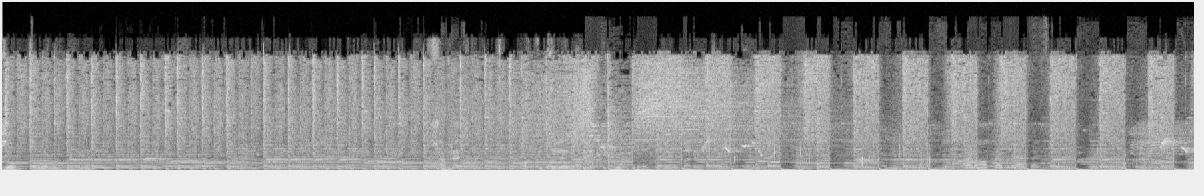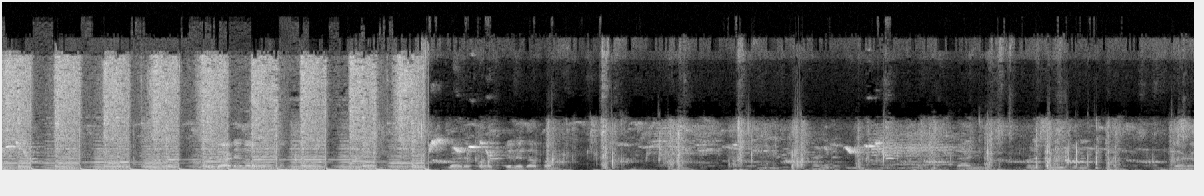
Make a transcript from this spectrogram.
Zo, dat wil ik केल्यात आपण गाड्या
